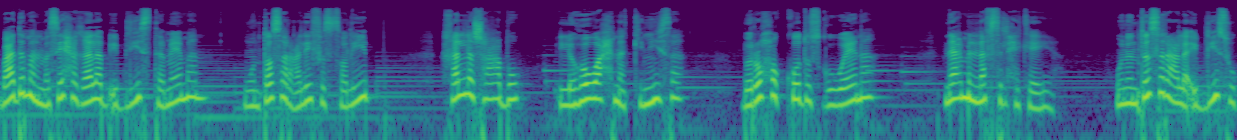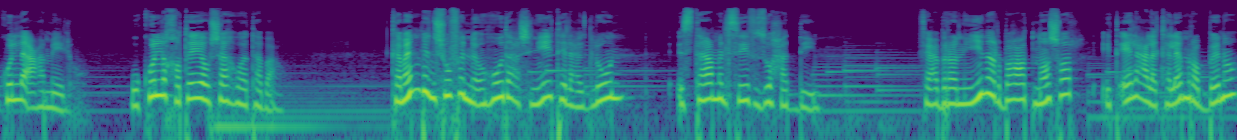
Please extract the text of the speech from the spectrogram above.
بعد ما المسيح غلب إبليس تماما وانتصر عليه في الصليب خلى شعبه اللي هو إحنا الكنيسة بروحه القدس جوانا نعمل نفس الحكاية وننتصر على إبليس وكل أعماله وكل خطية وشهوة تبعه. كمان بنشوف إن أهود عشان يقتل عجلون استعمل سيف ذو حدين. في عبرانيين 4 12 اتقال على كلام ربنا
